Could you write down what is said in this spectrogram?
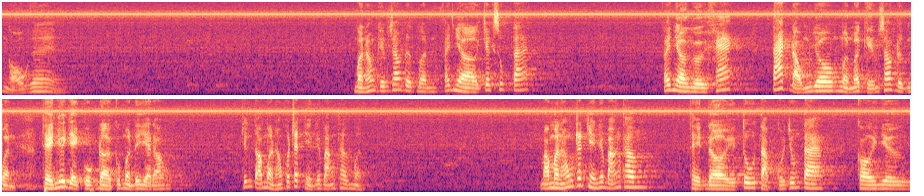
ngộ ghê. Mình không kiểm soát được mình, phải nhờ chất xúc tác. Phải nhờ người khác tác động vô mình mới kiểm soát được mình. Thì như vậy cuộc đời của mình đi về đâu? Chứng tỏ mình không có trách nhiệm với bản thân mình. Mà mình không trách nhiệm với bản thân thì đời tu tập của chúng ta coi như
